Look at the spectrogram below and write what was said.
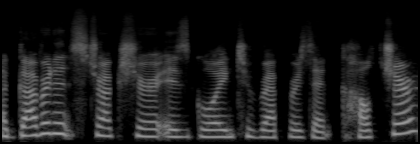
A governance structure is going to represent culture,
